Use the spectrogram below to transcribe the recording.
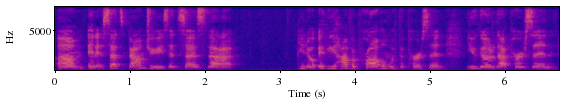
Um, and it sets boundaries. It says that you know, if you have a problem with a person, you go to that person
